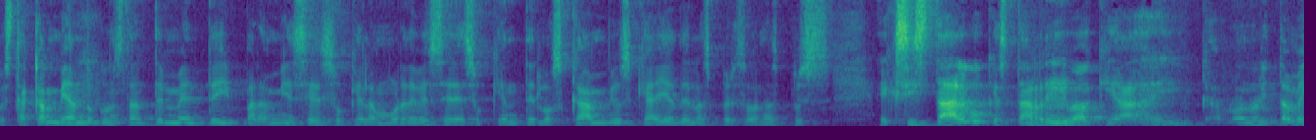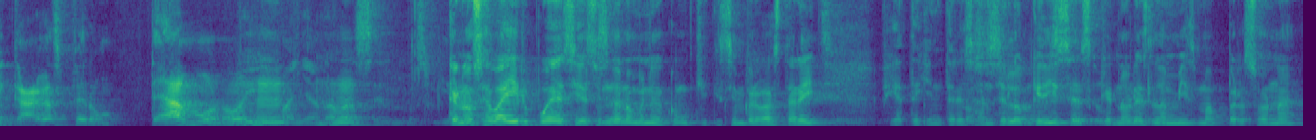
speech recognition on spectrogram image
está cambiando constantemente y para mí es eso, que el amor debe ser eso, que entre los cambios que haya de las personas, pues exista algo que está arriba, que, ay, cabrón, ahorita me cagas, pero te amo, ¿no? y mañana va a ser... Que no se va a ir, pues, y es un denominador como que, siempre va a estar ahí. Fíjate qué interesante lo que dices, que no eres la misma persona,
